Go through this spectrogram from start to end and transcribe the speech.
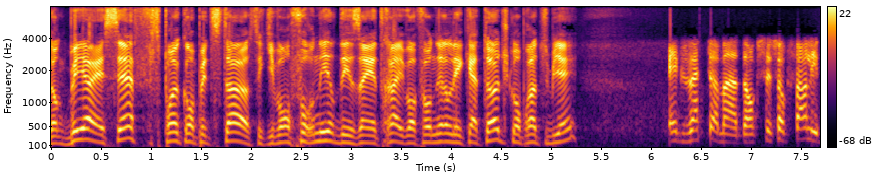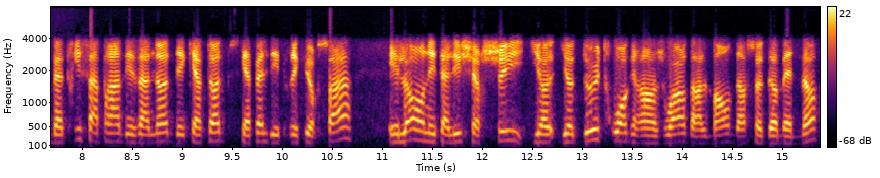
donc BASF, c'est pas un compétiteur, c'est qu'ils vont fournir des intrants, ils vont fournir les cathodes, je comprends-tu bien? Exactement. Donc, c'est ça, pour faire les batteries, ça prend des anodes, des cathodes, ce qu'ils appellent des précurseurs. Et là, on est allé chercher, il y, a, il y a deux, trois grands joueurs dans le monde dans ce domaine-là.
